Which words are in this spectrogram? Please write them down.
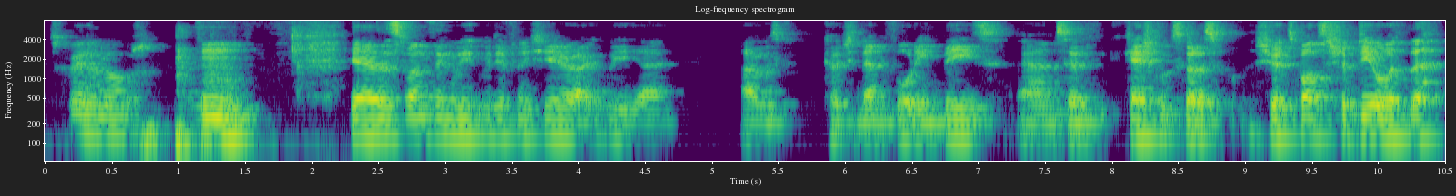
it's great. I love it. Hmm. Yeah, that's one thing we, we definitely share. I, we uh, I was coaching under 14 Bs, um, so Cashbook's got a sponsorship deal with the,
